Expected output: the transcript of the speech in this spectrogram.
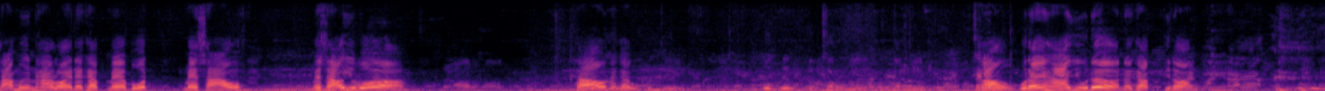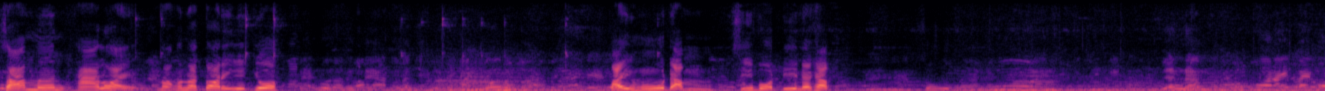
สามหมื่นห้าร้อยนะครับ แม่บดแม่สาว แม่สาวอยู่บ่เท้าแล้วเนาะสาวนะครับ ลูกหนึงลูกสองยืนสองยืนเอาผู้ใดหาอยู่เด้อนะครับ พี่น้อง สามหมื่นห้าร้อยน้องคนว่าต่อได้อีกอยู่ลูกมันตั้งแต่ใบหูดำสีโบดดีนะครับส่งลูกแล้วเรื่องดำพอไหนไปพอ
